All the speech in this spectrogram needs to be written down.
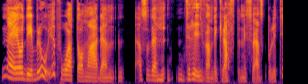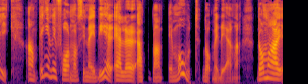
Nej, och det beror ju på att de är den, alltså den drivande kraften i svensk politik. Antingen i form av sina idéer eller att man är emot de idéerna. De, har,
